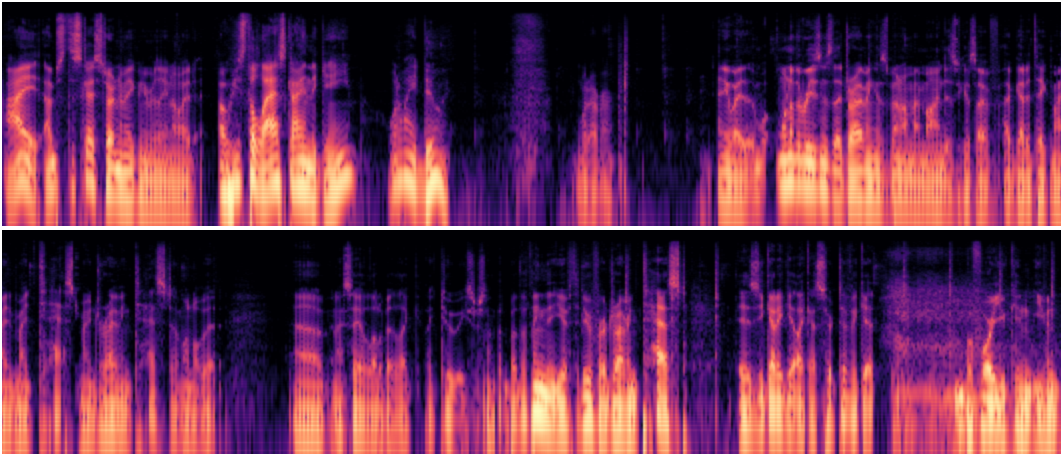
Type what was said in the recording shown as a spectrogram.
I I'm just, this guy's starting to make me really annoyed. Oh, he's the last guy in the game? What am I doing? Whatever. Anyway, one of the reasons that driving has been on my mind is because I've I've got to take my my test, my driving test a little bit. Uh, and I say a little bit like like 2 weeks or something. But the thing that you have to do for a driving test is you got to get like a certificate before you can even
